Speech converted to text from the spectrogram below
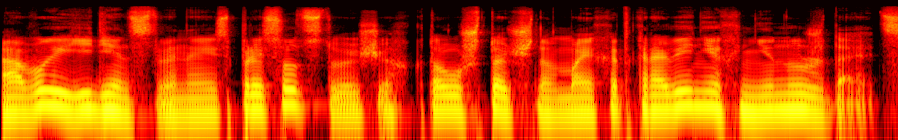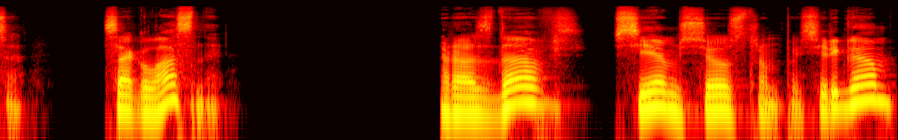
А вы единственные из присутствующих, кто уж точно в моих откровениях не нуждается. Согласны? Раздав всем сестрам по серьгам,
